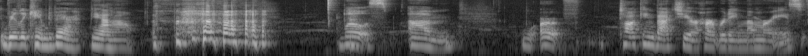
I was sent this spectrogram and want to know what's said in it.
really came to bear yeah Wow. well, um, w- or f- talking back to your Harbor Day memories,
